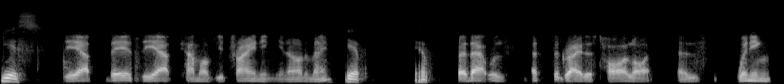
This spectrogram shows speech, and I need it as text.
Yes. the out there's the outcome of your training. You know what I mean? Yep. Yep. So that was that's the greatest highlight is winning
